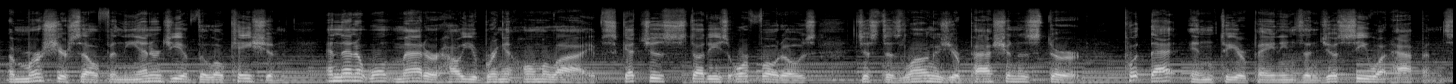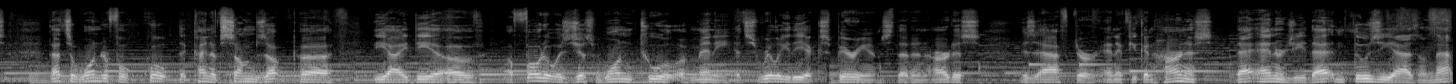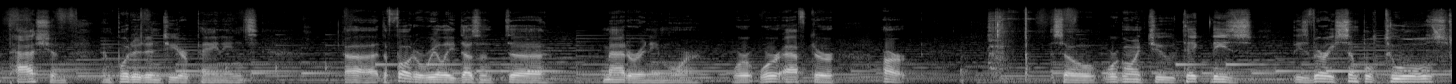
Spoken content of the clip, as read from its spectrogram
Immerse yourself in the energy of the location, and then it won't matter how you bring it home alive sketches, studies, or photos, just as long as your passion is stirred. Put that into your paintings and just see what happens. That's a wonderful quote that kind of sums up uh, the idea of a photo is just one tool of many. It's really the experience that an artist is after. And if you can harness that energy, that enthusiasm, that passion, and put it into your paintings, uh, the photo really doesn't uh, matter anymore. We're, we're after art. So we're going to take these, these very simple tools,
